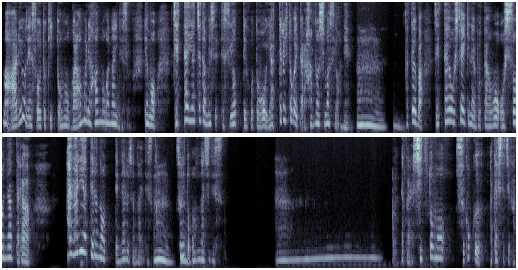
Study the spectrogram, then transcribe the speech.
まああるよね、そういう時って思うからあんまり反応がないんですよ。でも、絶対やっちゃダメですよっていうことをやってる人がいたら反応しますよね。うん。例えば、絶対押しちゃいけないボタンを押しそうになったら、あ、何やってるの？ってなるじゃないですか。うんそれと同じです。うん。だから嫉妬もすごく私たちが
